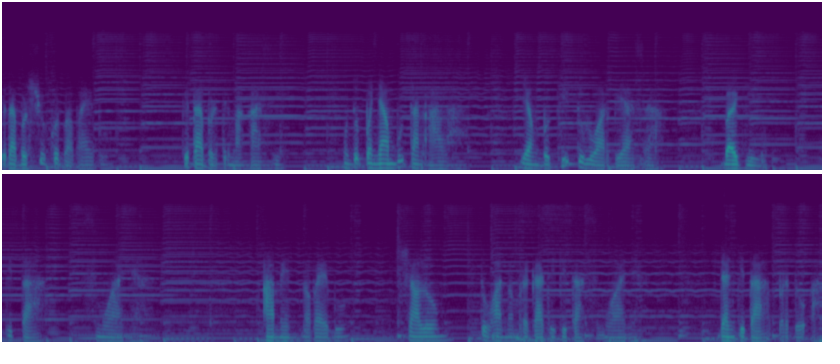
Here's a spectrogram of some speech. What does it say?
kita bersyukur Bapak Ibu. Kita berterima kasih untuk penyambutan Allah yang begitu luar biasa bagi kita semuanya. Amin Bapak Ibu. Shalom. Tuhan memberkati kita semuanya. Dan kita berdoa.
